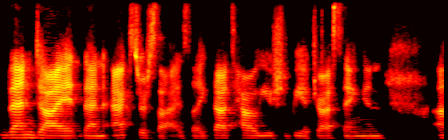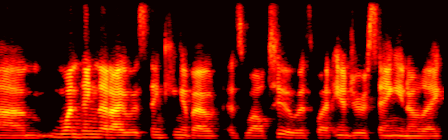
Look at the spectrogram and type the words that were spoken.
then diet, then exercise. Like that's how you should be addressing. And um, one thing that I was thinking about as well too is what Andrew was saying. You know, like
